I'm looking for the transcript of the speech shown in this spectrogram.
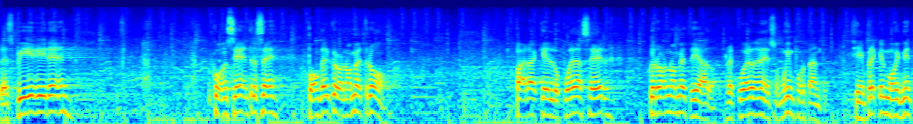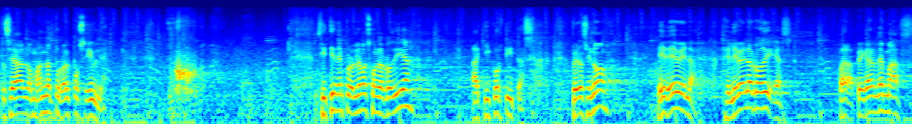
Respiren. Concéntrese. Ponga el cronómetro para que lo pueda hacer cronometriado. Recuerden eso, muy importante. Siempre que el movimiento sea lo más natural posible. Si tienen problemas con la rodilla, aquí cortitas. Pero si no, elévela, eleve las rodillas para pegarle más.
